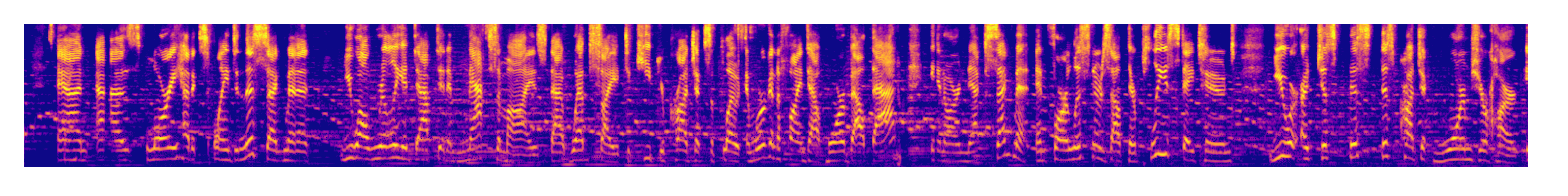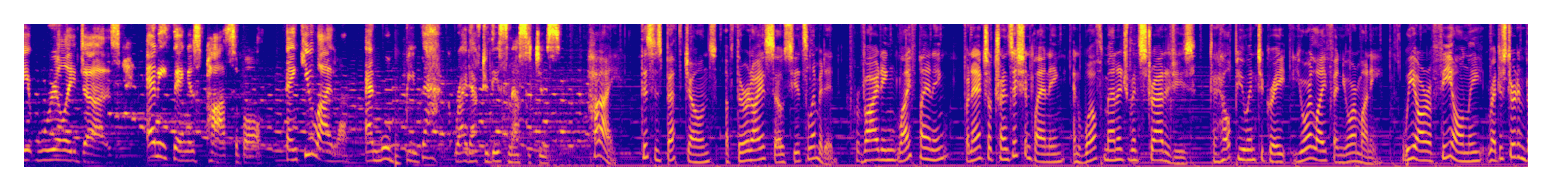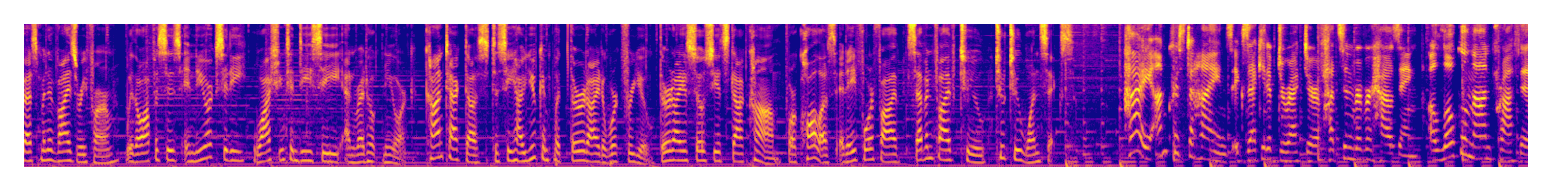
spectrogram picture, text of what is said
and as lori had explained in this segment you all really adapted and maximized that website to keep your projects afloat. And we're going to find out more about that in our next segment. And for our listeners out there, please stay tuned. You are uh, just this this project warms your heart. It really does. Anything is possible. Thank you, Lila. And we'll be back right after these messages. Hi. This is Beth Jones of Third Eye Associates Limited, providing life planning, financial transition planning, and wealth management strategies to help you integrate your life and your money. We are a fee only registered investment advisory firm with offices in New York City, Washington, D.C., and Red Hook, New York. Contact us to see how you can put Third Eye to work for you. ThirdEyeAssociates.com or call us at 845 752 2216. Hi, I'm Krista Hines, Executive Director of Hudson River Housing, a local nonprofit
